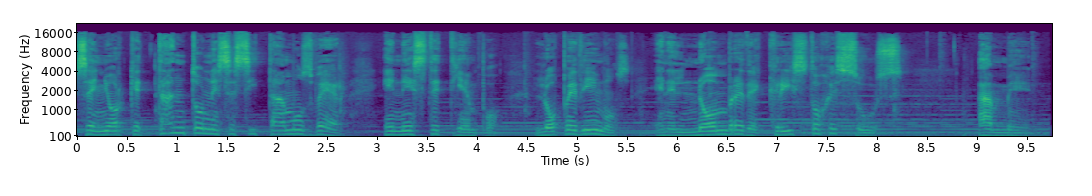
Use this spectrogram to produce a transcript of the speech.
Señor, que tanto necesitamos ver en este tiempo. Lo pedimos en el nombre de Cristo Jesús. Amén.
